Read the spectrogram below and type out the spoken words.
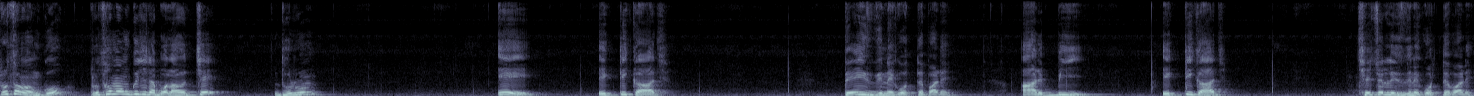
প্রথম অঙ্ক, প্রথম অঙ্কে যেটা বলা হচ্ছে, ধরুন এ একটি কাজ তেইশ দিনে করতে পারে, আর বি একটি কাজ ছেচল্লিশ দিনে করতে পারে।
